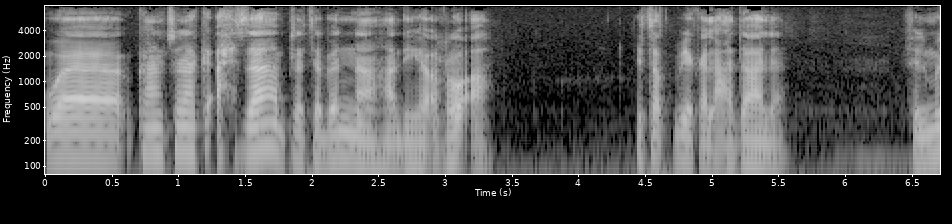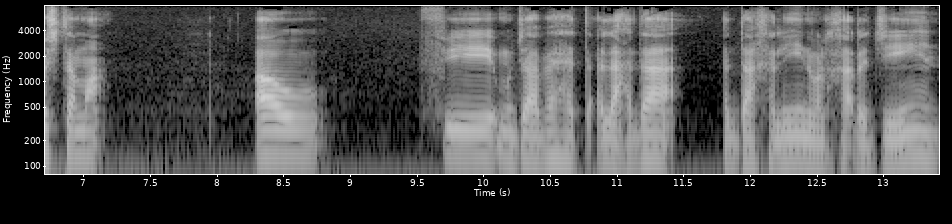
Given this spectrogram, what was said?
وكانت هناك أحزاب تتبنى هذه الرؤى لتطبيق العدالة في المجتمع. أو في مجابهة الأعداء الداخليين والخارجيين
